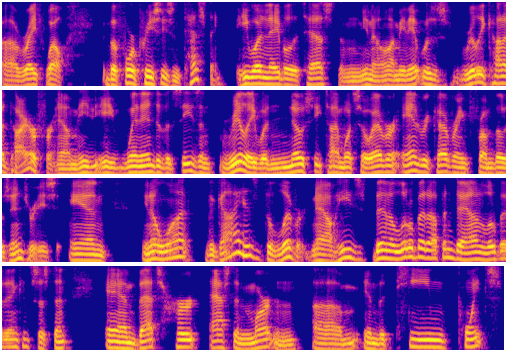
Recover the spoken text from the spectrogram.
uh, race. Well, before preseason testing. He wasn't able to test. And, you know, I mean, it was really kind of dire for him. He, he went into the season really with no seat time whatsoever and recovering from those injuries. And, you know what? The guy has delivered. Now, he's been a little bit up and down, a little bit inconsistent. And that's hurt Aston Martin um, in the team points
